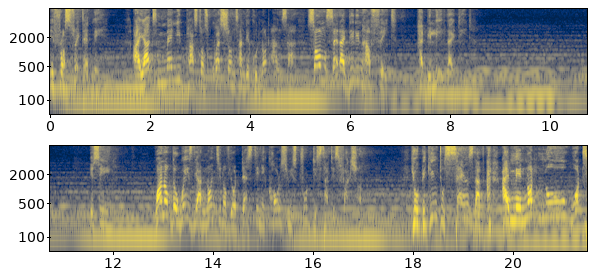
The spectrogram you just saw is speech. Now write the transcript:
It frustrated me. I asked many pastors questions and they could not answer. Some said I didn't have faith. I believed I did. You see, one of the ways the anointing of your destiny calls you is through dissatisfaction. You begin to sense that I, I may not know what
